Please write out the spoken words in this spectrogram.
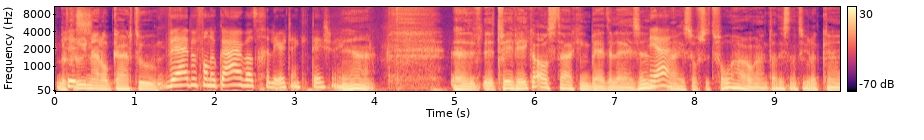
We dus groeien naar elkaar toe. We hebben van elkaar wat geleerd, denk ik, deze week. Ja. Uh, twee weken al staking bij de lijst. Ja. De vraag is of ze het volhouden. Dat is natuurlijk uh,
